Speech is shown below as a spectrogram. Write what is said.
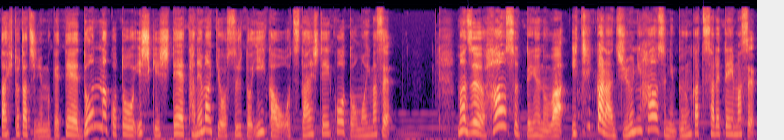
た人たちに向けて、どんなことを意識して種まきをするといいかをお伝えしていこうと思います。まず、ハウスっていうのは1から12ハウスに分割されています。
